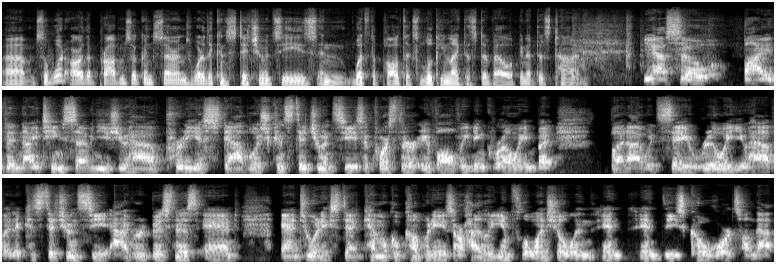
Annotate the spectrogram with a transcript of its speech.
Um, so, what are the problems or concerns? What are the constituencies, and what's the politics looking like that's developing at this time? Yeah, so by the 1970s, you have pretty established constituencies. Of course, they're evolving and growing, but but I would say really you have a, constituency agribusiness and and to an extent chemical companies are highly influential in, in in these cohorts on that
